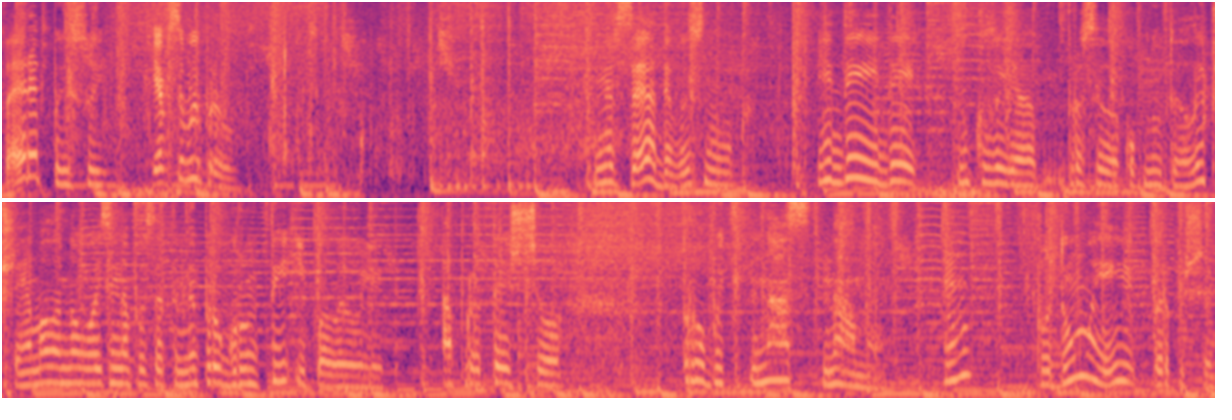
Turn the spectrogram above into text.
переписуй. Я все виправив. Не все, а де висновок. Іди, іди. Ну, коли я просила копнути глибше, я мала на увазі написати не про ґрунти і палеоліт, а про те, що робить нас нами. М? Подумай і перепиши.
